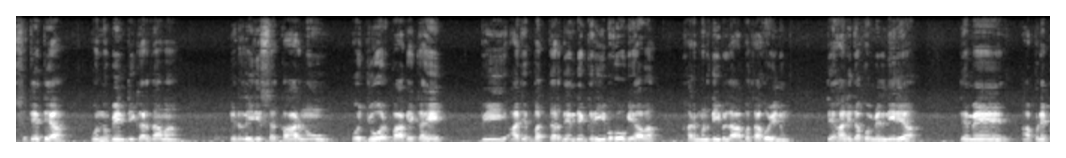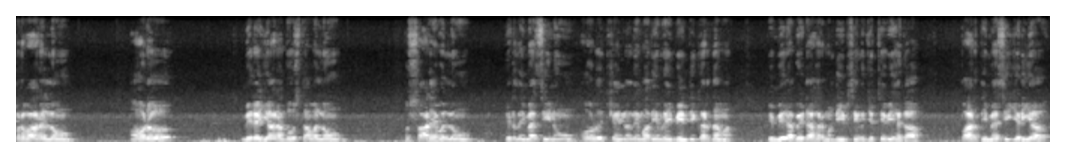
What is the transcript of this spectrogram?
ਸਥਿਤ ਆ ਉਹਨੂੰ ਬੇਨਤੀ ਕਰਦਾ ਵਾਂ, ਇਟਲੀ ਦੀ ਸਰਕਾਰ ਨੂੰ ਉਹ ਜ਼ੋਰ ਪਾ ਕੇ ਕਹੇ ਵੀ ਅੱਜ 72 ਦਿਨ ਦੇ ਕਰੀਬ ਹੋ ਗਿਆ ਵਾ ਹਰਮਨਦੀਪ ਲਾਪਤਾ ਹੋਏ ਨੂੰ ਤੇ ਹਾਲੇ ਤੱਕ ਉਹ ਮਿਲ ਨਹੀਂ ਰਿਹਾ ਤੇ ਮੈਂ ਆਪਣੇ ਪਰਿਵਾਰ ਵੱਲੋਂ ਔਰ ਮੇਰੇ ਯਾਰਾਂ ਦੋਸਤਾਂ ਵੱਲੋਂ ਉਹ ਸਾਰੇ ਵੱਲੋਂ ਇਟਲੀ ਮੈਸੀ ਨੂੰ ਔਰ ਚੈਨਲ ਦੇ ਮਾਧਿਅਮ ਰਾਹੀਂ ਬੇਨਤੀ ਕਰਦਾ ਵਾਂ ਕਿ ਮੇਰਾ ਬੇਟਾ ਹਰਮਨਦੀਪ ਸਿੰਘ ਜਿੱਥੇ ਵੀ ਹੈਗਾ, ਭਾਰਤੀ ਮੈਸੀ ਜਿਹੜੀ ਆ,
